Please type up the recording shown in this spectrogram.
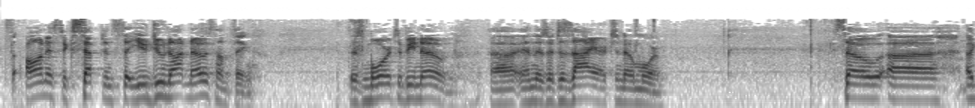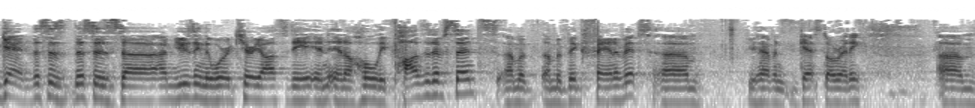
It's the honest acceptance that you do not know something. There's more to be known, uh, and there's a desire to know more. So uh, again, this is this is uh, I'm using the word curiosity in, in a wholly positive sense. I'm a I'm a big fan of it. Um, if you haven't guessed already, um,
